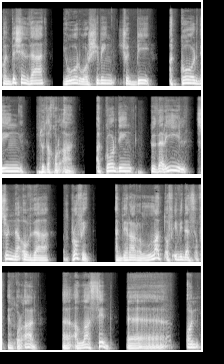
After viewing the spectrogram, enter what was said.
condition that your worshiping should be according to the Quran, according to the real sunnah of the Prophet. And there are a lot of evidence of, in Quran. Uh, Allah said uh, on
